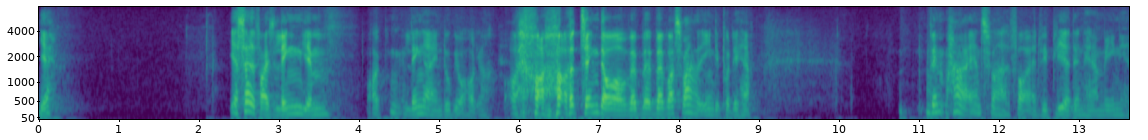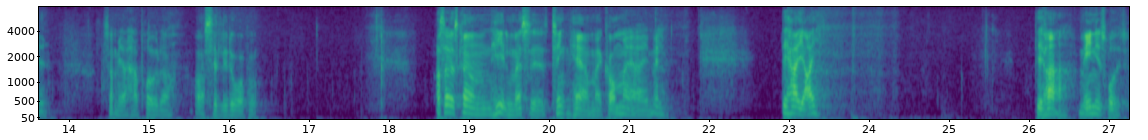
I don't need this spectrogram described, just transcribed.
Ja. Jeg sad faktisk længe hjemme, og længere end du gjorde, Holger, og, og, og tænkte over, hvad, hvad, hvad var svaret egentlig på det her? Hvem har ansvaret for, at vi bliver den her menighed, som jeg har prøvet at, at sætte lidt ord på? Og så har jeg skrevet en hel masse ting her med kommaer imellem. Det har jeg. Det har menighedsrådet.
